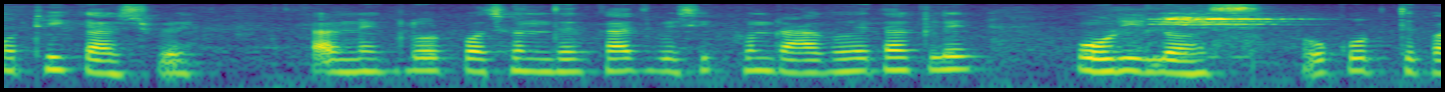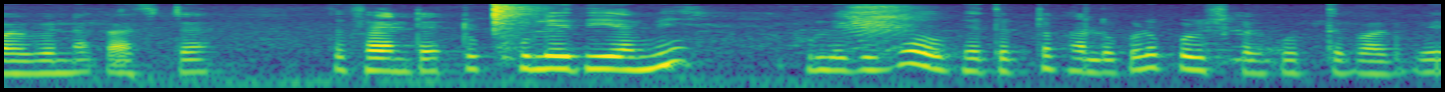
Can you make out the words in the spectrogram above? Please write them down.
ও ঠিক আসবে। কারণ এগুলো ওর পছন্দের কাজ বেশিক্ষণ রাগ হয়ে থাকলে ওরই লস ও করতে পারবে না কাজটা। তো ফ্যানটা একটু খুলে দিই আমি, খুলে দিলে ও ভেতরটা ভালো করে পরিষ্কার করতে পারবে।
